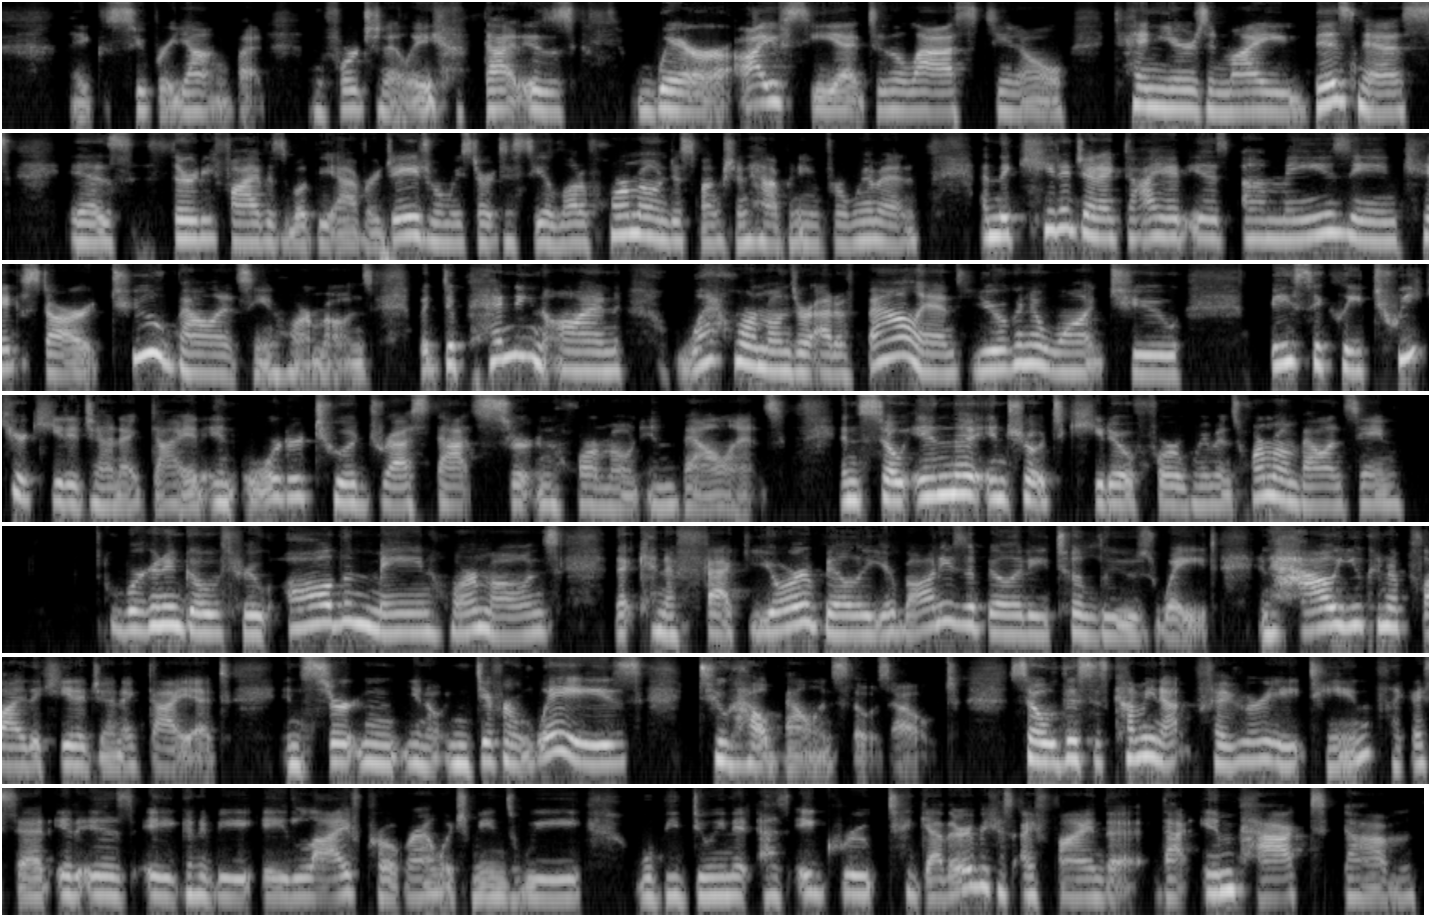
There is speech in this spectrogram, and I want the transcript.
like super young but unfortunately that is where i see it in the last you know 10 years in my business is 35 is about the average age when we start to see a lot of hormone dysfunction happening for women. And the ketogenic diet is amazing kickstart to balancing hormones but depending on what hormones are out of balance you're going to want to basically tweak your ketogenic diet in order to address that certain hormone imbalance. And so, in the intro to keto for women's hormone balancing, we're going to go through all the main hormones that can affect your ability, your body's ability to lose weight, and how you can apply the ketogenic diet in certain, you know, in different ways to help balance those out. So this is coming up February 18th. Like I said, it is a going to be a live program, which means we will be doing it as a group together because I find that that impact um,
